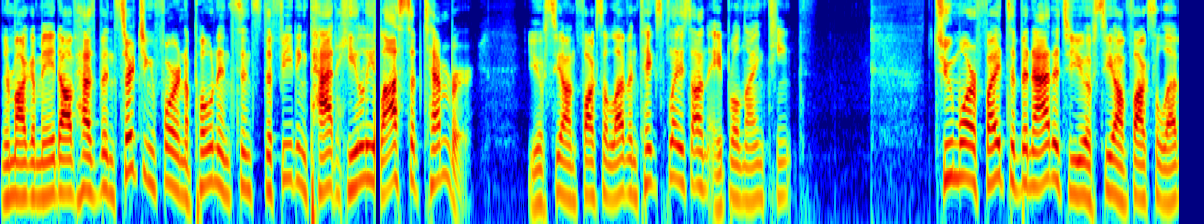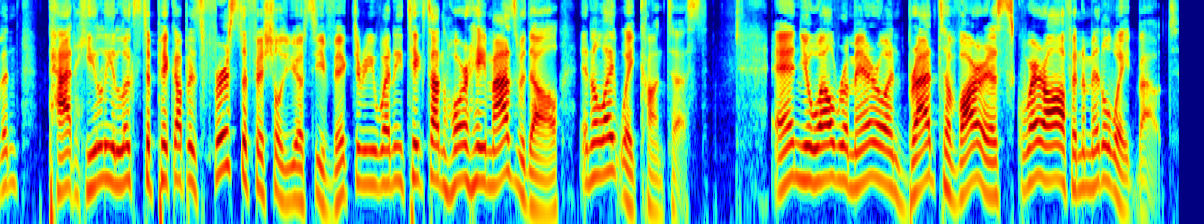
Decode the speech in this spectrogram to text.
Nurmagomedov has been searching for an opponent since defeating Pat Healy last September. UFC on Fox 11 takes place on April 19th. Two more fights have been added to UFC on Fox 11. Pat Healy looks to pick up his first official UFC victory when he takes on Jorge Masvidal in a lightweight contest. And Yoel Romero and Brad Tavares square off in a middleweight bout.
